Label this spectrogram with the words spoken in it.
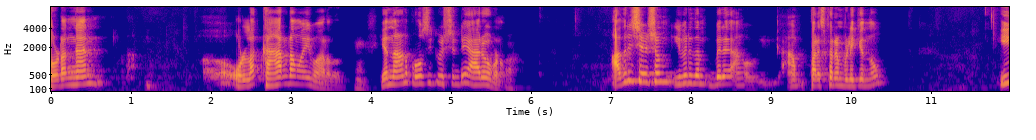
തുടങ്ങാൻ ഉള്ള കാരണമായി മാറുന്നത്. എന്നാണ് പ്രോസിക്യൂഷന്റെ ആരോപണം. അതിനുശേഷം ഇവർ ഇവർ പരസ്പരം വിളിക്കുന്നു. ഈ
